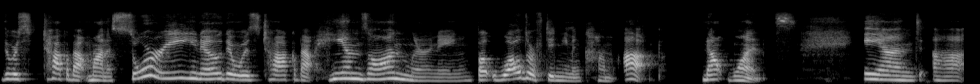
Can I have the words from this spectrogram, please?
There was talk about Montessori, you know, there was talk about hands-on learning, but Waldorf didn't even come up, not once. And uh,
